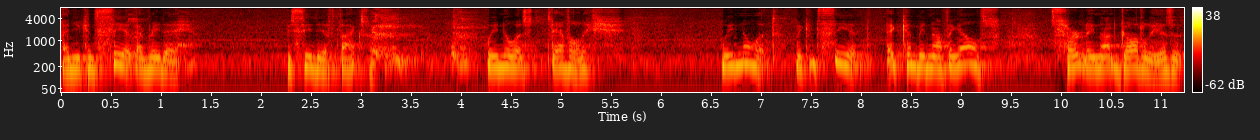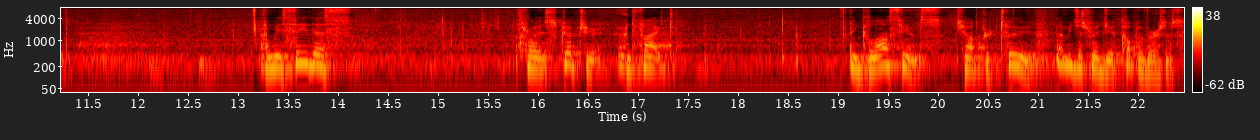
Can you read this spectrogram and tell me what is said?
And you can see it every day. We see the effects of it. We know it's devilish. We know it. We can see it. It can be nothing else. Certainly not godly, is it? And we see this throughout Scripture. In fact, in Colossians chapter 2, let me just read you a couple of verses.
